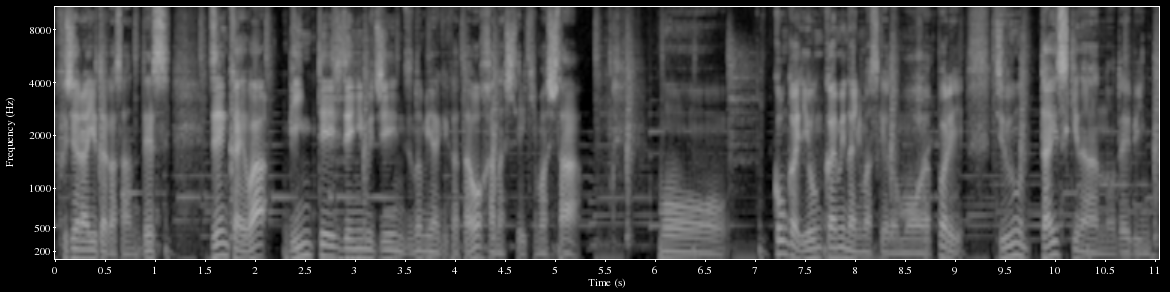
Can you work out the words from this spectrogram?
藤原裕さんです。前回はヴィンテージデニムジーンズの見分け方を話していきました。もう今回で4回目になりますけどもやっぱり自分大好きなのでヴィンテ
